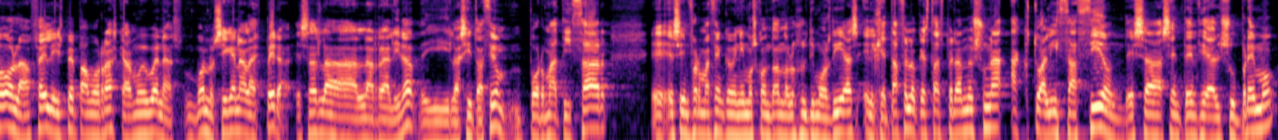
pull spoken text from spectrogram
Hola, Félix, Pepa Borrasca, muy buenas. Bueno, siguen a la espera, esa es la, la realidad y la situación. Por matizar eh, esa información que venimos contando los últimos días, el Getafe lo que está esperando es una actualización de esa sentencia del Supremo.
